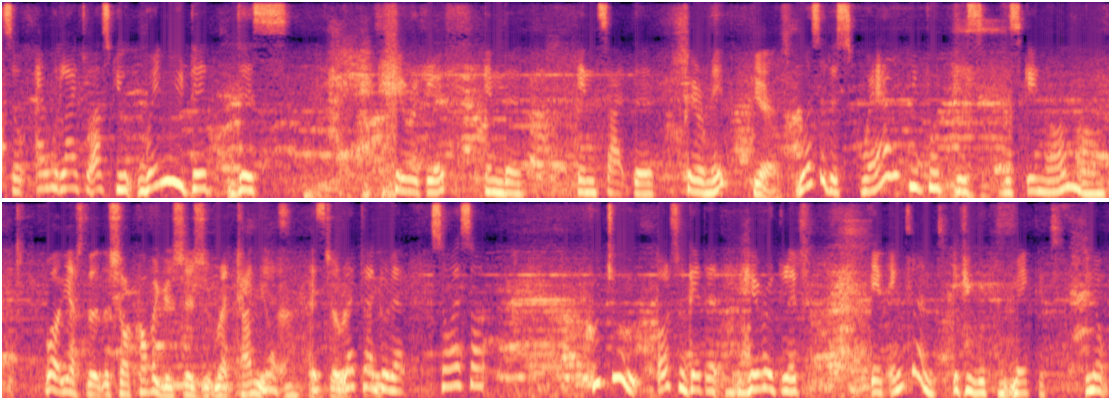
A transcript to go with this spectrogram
So I would like to ask you when you did this hieroglyph in the inside the pyramid, Yes. was it a square you put this the skin on or Well, yes, the, the sarcophagus is rectangular. yes it's a rectangular. So I thought could you also get a hieroglyph in England if you would make it? You know,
